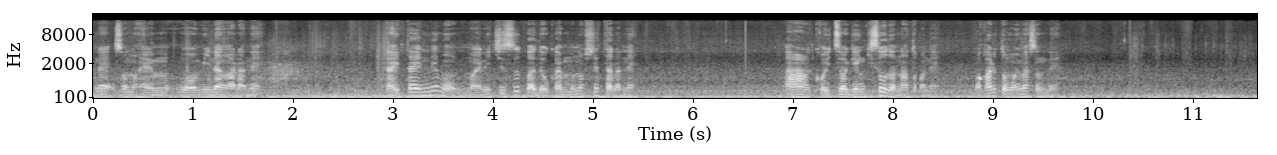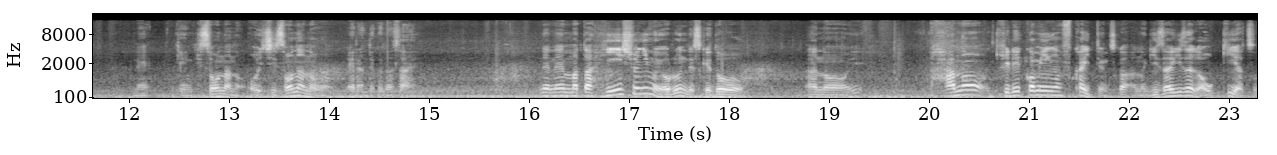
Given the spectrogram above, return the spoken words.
ね、その辺を見ながらね。大体ねも毎日スーパーでお買い物してたらねああこいつは元気そうだなとかね分かると思いますんで。ね元気そうなの美味しそうなのを選んでください。でねまた品種にもよるんですけどあの葉の切れ込みが深いっていうんですか？あのギザギザが大きいやつ。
